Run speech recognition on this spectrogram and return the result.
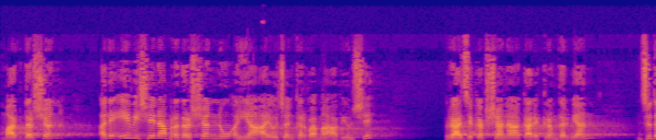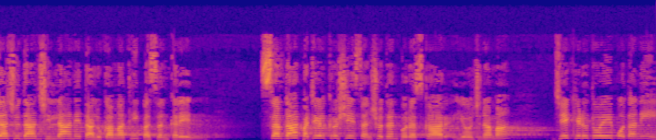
માર્ગદર્શન અને એ વિશેના પ્રદર્શનનું અહીંયા આયોજન કરવામાં આવ્યું છે. રાજ્યકક્ષાના કાર્યક્રમ દરમિયાન જુદા જુદા જિલ્લા અને તાલુકામાંથી પસંદ કરેલ સરદાર પટેલ કૃષિ સંશોધન પુરસ્કાર યોજનામાં જે ખેડૂતોએ પોતાની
